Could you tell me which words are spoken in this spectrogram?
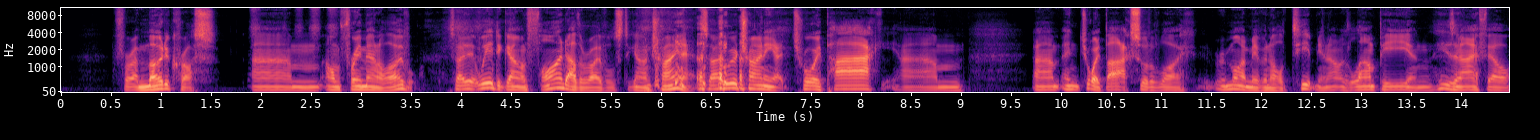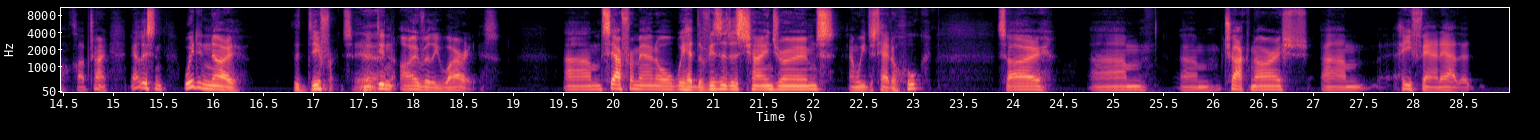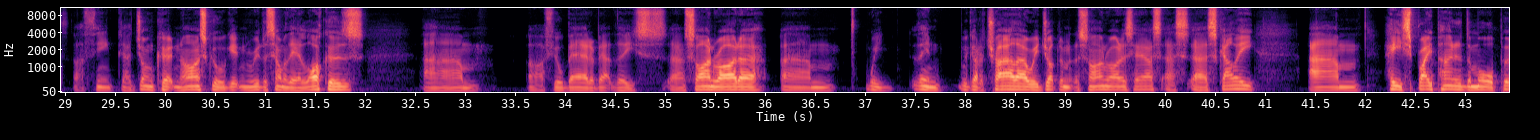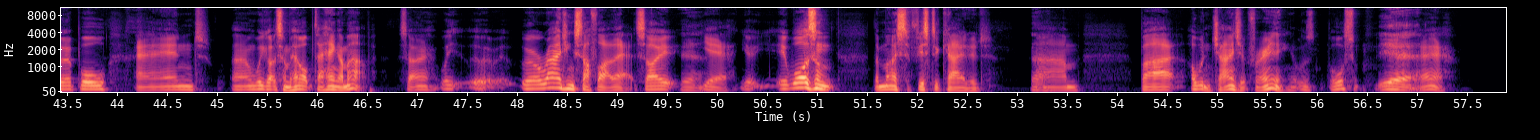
for a motocross um, on Fremantle Oval. So we had to go and find other ovals to go and train at. So we were training at Troy Park, um, um, and Troy Park sort of like reminded me of an old tip. You know, it was lumpy, and here's an AFL club train. Now listen, we didn't know the difference, and yeah. it didn't overly worry us. Um, South Fremantle, we had the visitors' change rooms, and we just had a hook. So um, um, Chuck Norris, um, he found out that I think uh, John Curtin High School were getting rid of some of their lockers. Um, I feel bad about the uh, sign writer. Um, we then we got a trailer. We dropped them at the sign writer's house, uh, uh, Scully. Um, he spray painted them all purple, and uh, we got some help to hang them up. So we, we were arranging stuff like that. So yeah, yeah it wasn't the most sophisticated, no. um, but I wouldn't change it for anything. It was awesome. Yeah,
